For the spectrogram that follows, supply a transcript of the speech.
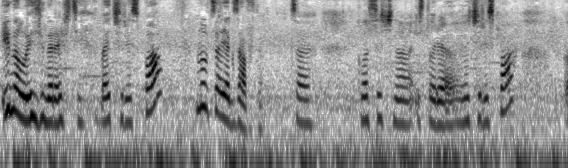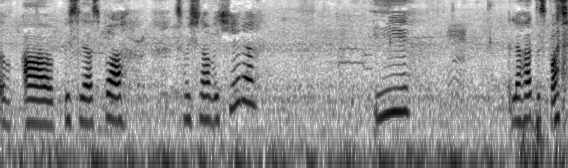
і на лижі нарешті. Ввечері спа. Ну це як завжди. Це класична історія ввечері спа. А після спа смачна вечеря і лягати спати.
